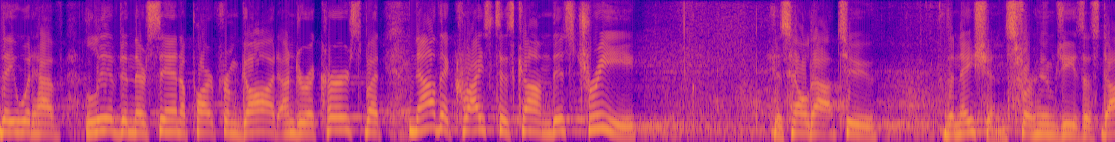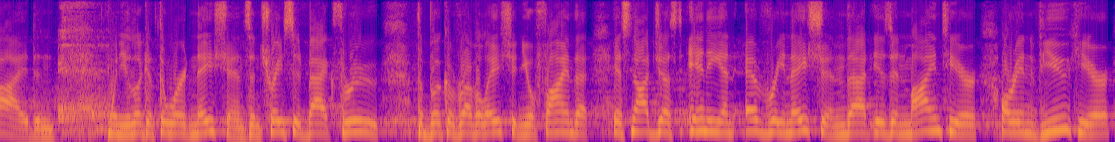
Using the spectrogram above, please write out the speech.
they would have lived in their sin apart from God under a curse. But now that Christ has come, this tree is held out to the nations for whom Jesus died. And when you look at the word nations and trace it back through the book of Revelation, you'll find that it's not just any and every nation that is in mind here or in view here,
